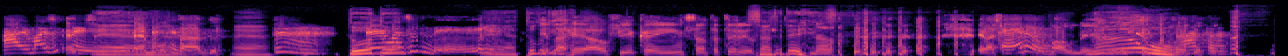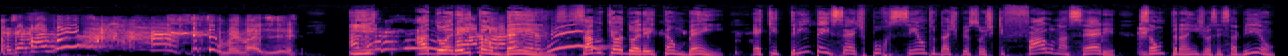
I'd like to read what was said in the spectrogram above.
Ah, imaginei. É. É montado. É. Eu Tudo. imaginei. É, tudo E na que. real fica em Santa Teresa. Santa Teresa. Não. eu acho que é? São Paulo mesmo. Não! Ah, tá. Eu já falar, Vou invadir. E adorei também. Sabe o que eu adorei também? É que 37% das pessoas que falam na série são trans, vocês sabiam?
